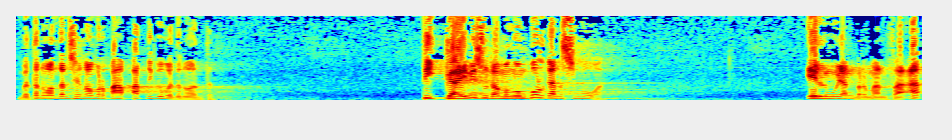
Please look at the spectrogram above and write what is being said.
Mboten wonten sing nomor papat niku mboten wonten. Tiga ini sudah mengumpulkan semua. Ilmu yang bermanfaat,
